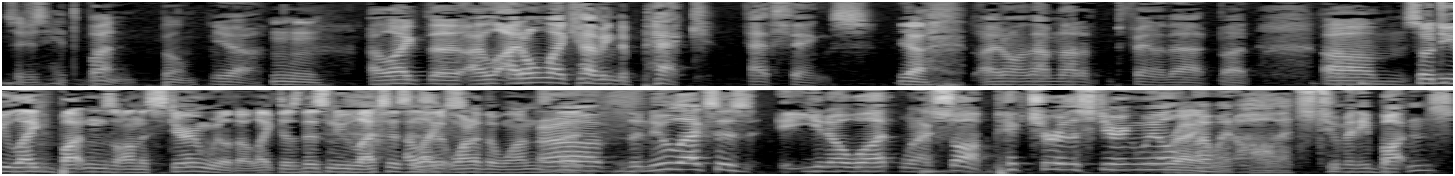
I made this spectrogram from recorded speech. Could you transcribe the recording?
So just hit the button, boom. Yeah. Mm-hmm. I like the I, I don't like having to peck at things. yeah. I don't I'm not a fan of that, but um So do you like buttons on the steering wheel though? Like, does this new Lexus is like it one of the ones uh, that? the new Lexus, you know what? When I saw a picture of the steering wheel, Right. I went, "Oh, that's too many buttons."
